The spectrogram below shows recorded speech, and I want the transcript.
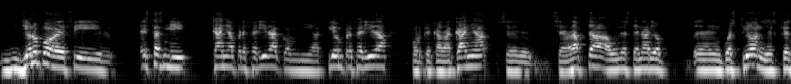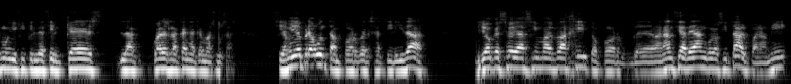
Yo no puedo decir, esta es mi caña preferida con mi acción preferida, porque cada caña se, adapta a un escenario eh, en cuestión y es que es muy difícil decir qué es la, cuál es la caña que más usas. Si a mí me preguntan por versatilidad, yo que soy así más bajito, por eh, ganancia de ángulos y tal, para mí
